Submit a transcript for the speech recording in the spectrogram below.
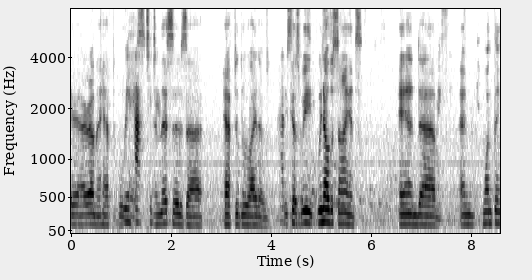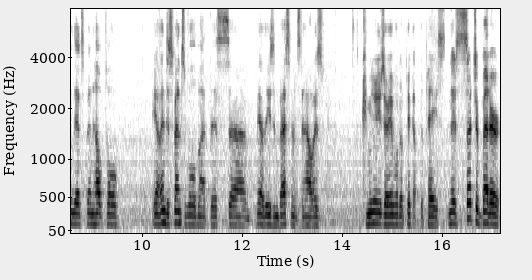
yeah, are on the have to do We list. have to do. And this is a have to do item because we we know the science, and um, and one thing that's been helpful, you know, indispensable about this, uh, you know, these investments now is communities are able to pick up the pace. And there's such a better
